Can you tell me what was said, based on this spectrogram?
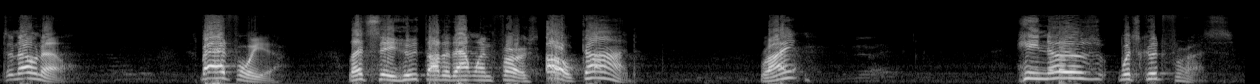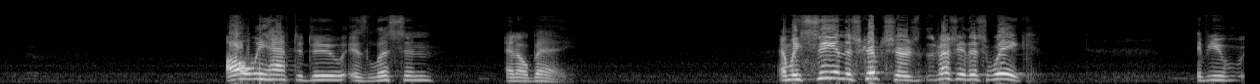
It's a no-no. It's bad for you. Let's see who thought of that one first. Oh, God. Right? He knows what's good for us. All we have to do is listen and obey. And we see in the scriptures, especially this week, if you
